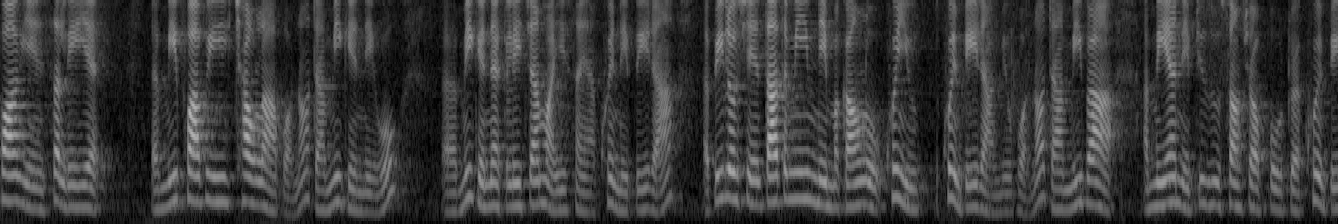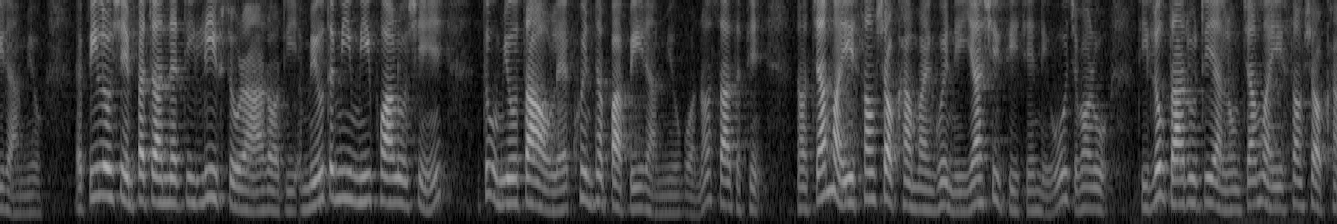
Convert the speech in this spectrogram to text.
ဖွားခင်14ရက်မိဖွားပြီး6လပေါ့နော်ဒါမိခင်တွေကိုအဲ မိခင်နဲ့ကလေးချမ်းမာရေးဆိုင်ရာခွင့်နေပေးတာပြီးလို့ရှိရင်သားသမီးနေမကောင်းလို့ခွင့်ယူခွင့်ပေးတာမျိုးပေါ့နော်ဒါမိဘအမေကနေပြုစုစောင့်ရှောက်ဖို့အတွက်ခွင့်ပေးတာမျိုးပြီးလို့ရှိရင် paternity leave ဆိုတာကတော့ဒီအမျိုးသမီးမိဖွားလို့ရှိရင်သူ့အမျိုးသားကိုလည်းခွင့်နှစ်ပတ်ပေးတာမျိုးပေါ့နော်စသဖြင့်တော့ကျမ်းမာရေးစောင့်ရှောက်ခံပိုင်ခွင့်နေရရှိစေခြင်းတွေကိုကျမတို့ဒီလုတ်သားတို့တရားလုံးကျမ်းမာရေးစောင့်ရှောက်ခံ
